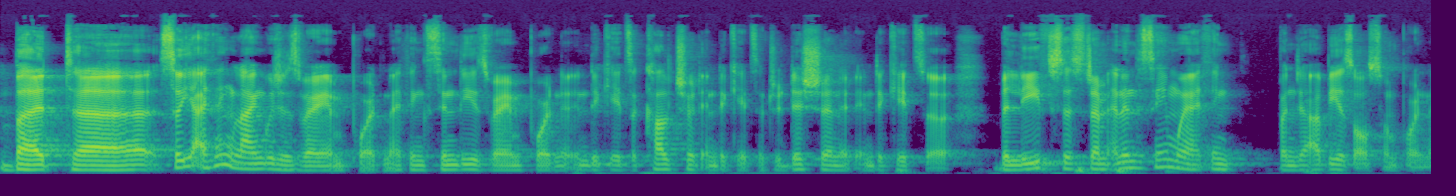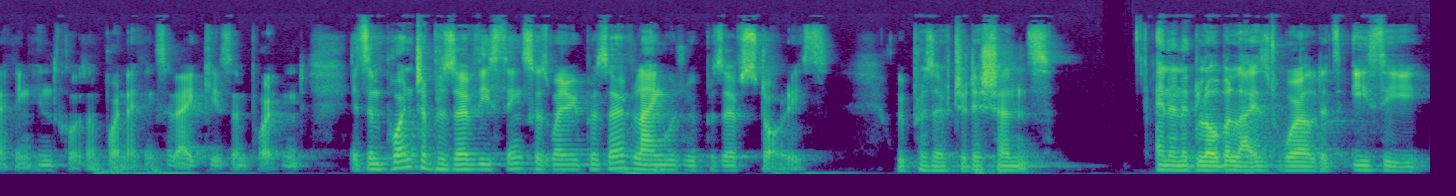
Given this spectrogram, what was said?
But uh, so yeah, I think language is very important. I think Sindhi is very important. It indicates a culture, it indicates a tradition, it indicates a belief system. And in the same way, I think Punjabi is also important. I think Hindko is important. I think Saraiki is important. It's important to preserve these things because when we preserve language, we preserve stories, we preserve traditions. And in a globalized world, it's easy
